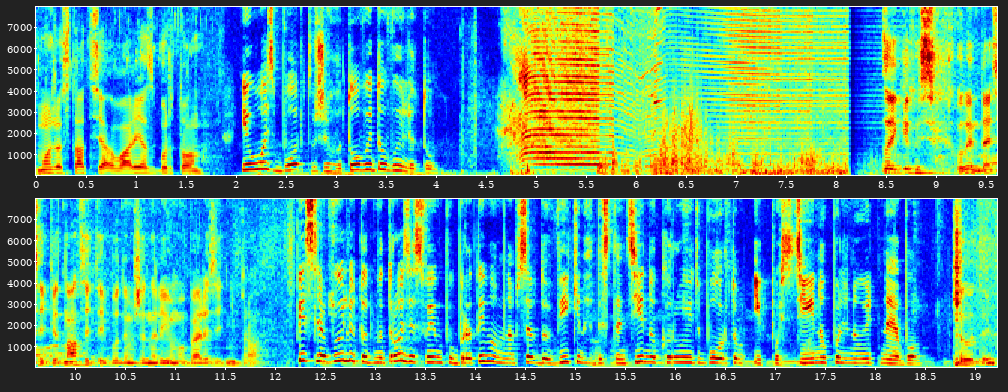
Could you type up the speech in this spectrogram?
може статися аварія з бортом. І ось борт вже готовий до вильоту. За якихось хвилин 10-15 і будемо вже на лівому березі Дніпра. Після вильоту Дмитро зі своїм побратимом на псевдовікінг дистанційно керують бортом і постійно пильнують небо. Чи летить?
